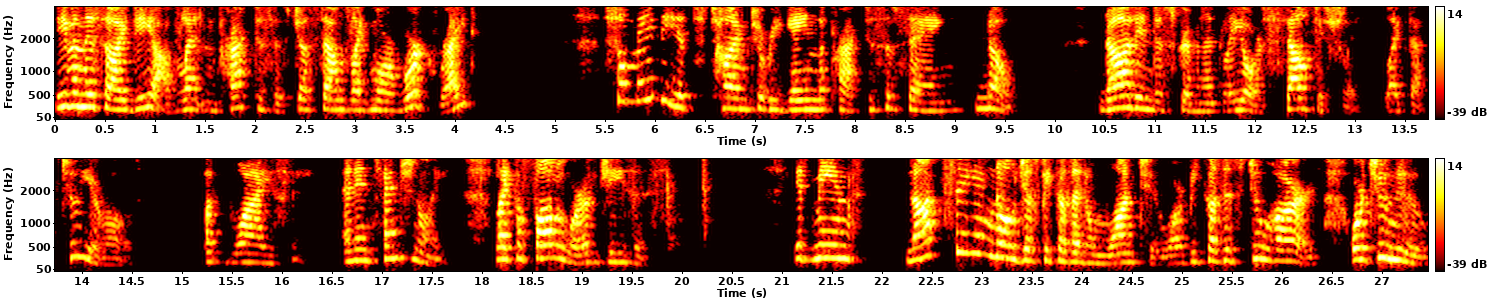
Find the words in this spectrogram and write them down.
Even this idea of Lenten practices just sounds like more work, right? So maybe it's time to regain the practice of saying no, not indiscriminately or selfishly like that two-year-old, but wisely and intentionally, like a follower of Jesus. It means not saying no just because I don't want to, or because it's too hard, or too new,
